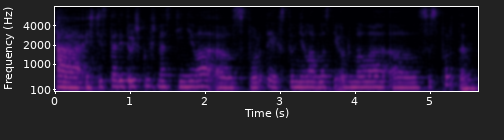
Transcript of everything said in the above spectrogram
A ještě jsi tady trošku už nastínila uh, sport, jak jsi to měla vlastně odmala uh, se sportem.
